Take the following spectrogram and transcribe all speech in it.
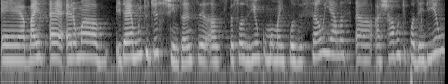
É, mas é, era uma ideia muito distinta. Antes as pessoas viam como uma imposição e elas ah, achavam que poderiam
